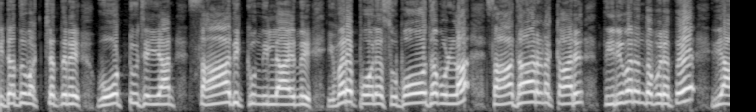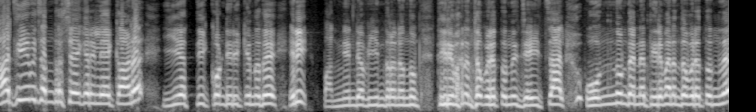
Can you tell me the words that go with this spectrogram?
ഇടതുപക്ഷത്തിന് വോട്ടു ചെയ്യാൻ സാധിക്കുന്നില്ല എന്ന് ഇവരെ പോലെ സുബോധമുള്ള സാധാരണക്കാർ തിരുവനന്തപുരത്ത് രാജീവ് ചന്ദ്രശേഖരിലേക്കാണ് എത്തിക്കൊണ്ടിരിക്കുന്നത്. ഇനി പന്ന്യൻ രവീന്ദ്രനൊന്നും തിരുവനന്തപുരത്ത് നിന്ന് ജയിച്ചാൽ ഒന്നും തന്നെ തിരുവനന്തപുരത്ത് നിന്ന്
